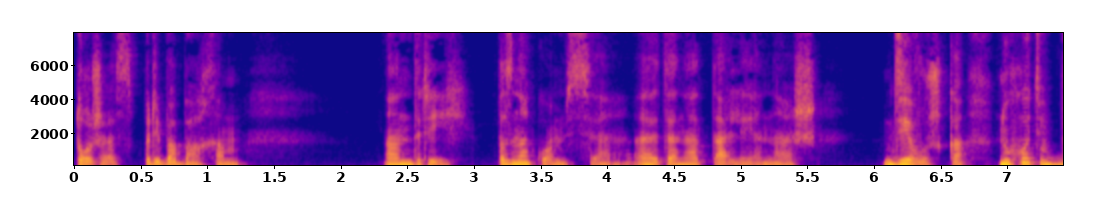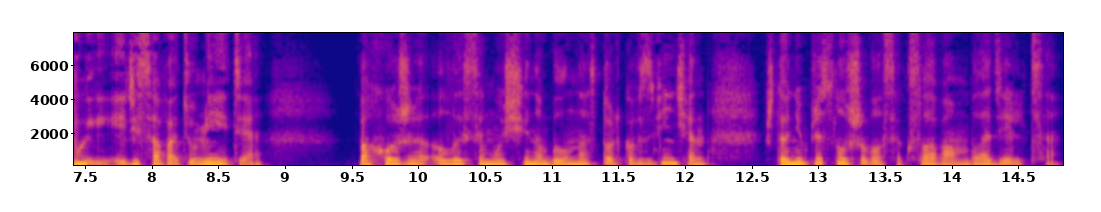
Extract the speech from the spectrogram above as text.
тоже с прибабахом. Андрей, познакомься, это Наталья наш». «Девушка, ну хоть вы рисовать умеете?» Похоже, лысый мужчина был настолько взвинчен, что не прислушивался к словам владельца.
